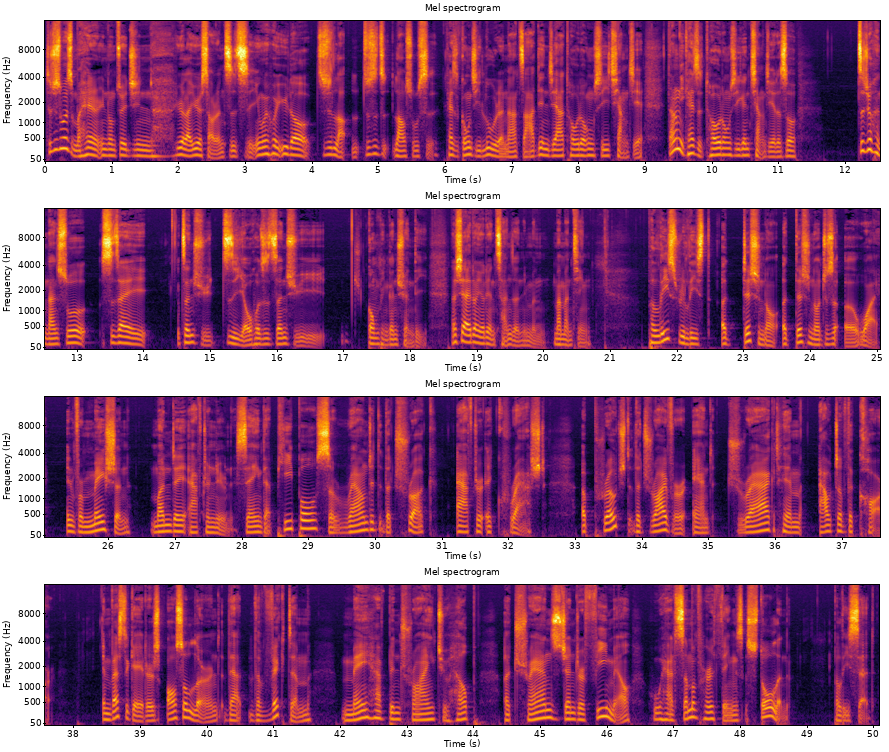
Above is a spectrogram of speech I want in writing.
这就是为什么黑人运动最近越来越少人支持，因为会遇到就是老就是老鼠屎开始攻击路人啊，砸店家、偷东西、抢劫。当你开始偷东西跟抢劫的时候，这就很难说是在争取自由，或者是争取。公平跟权利。那下一段有点残忍，你们慢慢听。Police released additional additional 就是额外 information Monday afternoon, saying that people surrounded the truck after it crashed, approached the driver and dragged him out of the car. Investigators also learned that the victim may have been trying to help a transgender female who had some of her things stolen, police said.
